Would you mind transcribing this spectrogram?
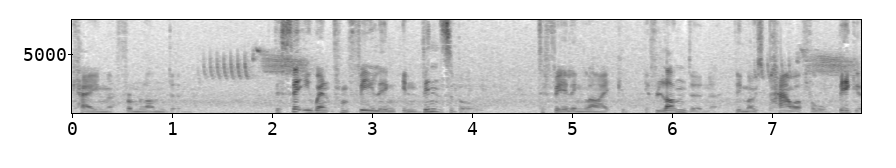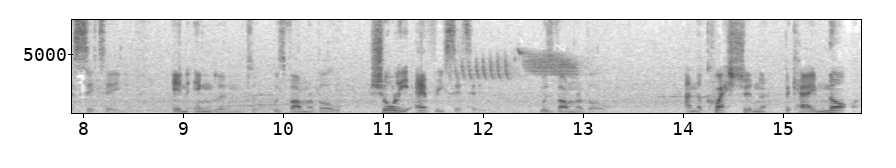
came from London. The city went from feeling invincible to feeling like if London, the most powerful, biggest city in England, was vulnerable, surely every city was vulnerable. And the question became not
